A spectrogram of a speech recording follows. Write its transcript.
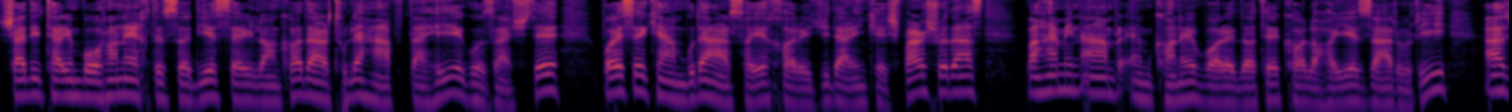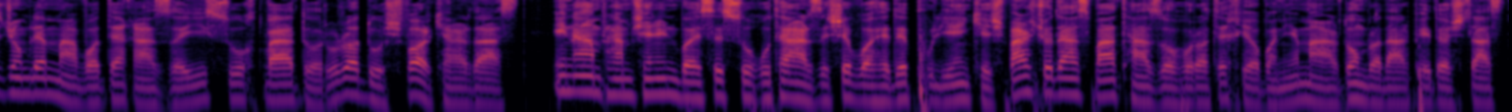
شدیدترین بحران اقتصادی سریلانکا در طول هفت دهه گذشته باعث کمبود ارزهای خارجی در این کشور شده است و همین امر امکان واردات کالاهای ضروری از جمله مواد غذایی، سوخت و دارو را دشوار کرده است. این امر همچنین باعث سقوط ارزش واحد پولی این کشور شده است و تظاهرات خیابانی مردم را در پی داشته است.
